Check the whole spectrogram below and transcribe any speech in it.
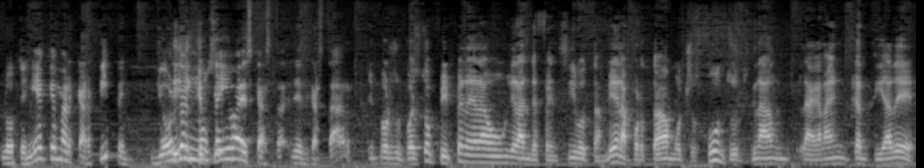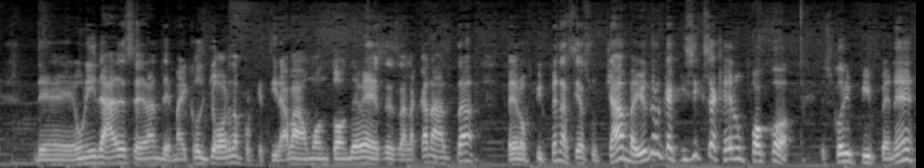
lo tenía que marcar Pippen. Jordan no se iba a desgastar, Y por supuesto, Pippen era un gran defensivo también, aportaba muchos puntos. la gran cantidad de, unidades eran de Michael Jordan porque tiraba un montón de veces a la canasta, pero Pippen hacía su chamba. Yo creo que aquí se exagera un poco Scottie Pippen, ¿eh?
